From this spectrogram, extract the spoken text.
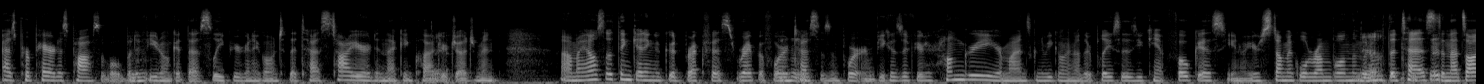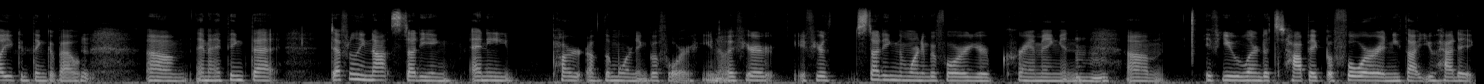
as prepared as possible. But if mm-hmm. you don't get that sleep, you're going to go into the test tired, and that can cloud your judgment. Um, I also think getting a good breakfast right before a test is important because if you're hungry, your mind's going to be going other places. You can't focus. You know, your stomach will rumble in the middle Yeah. of the test, and that's all you can think about. Um, and I think that definitely not studying any part of the morning before. You know, if you're if you're studying the morning before, you're cramming, and um, if you learned a topic before and you thought you had it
